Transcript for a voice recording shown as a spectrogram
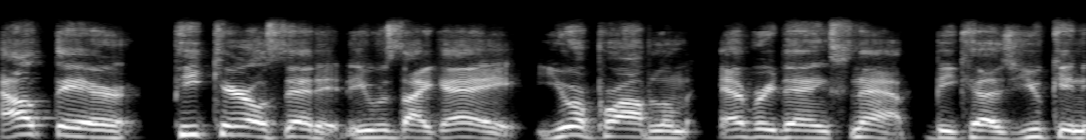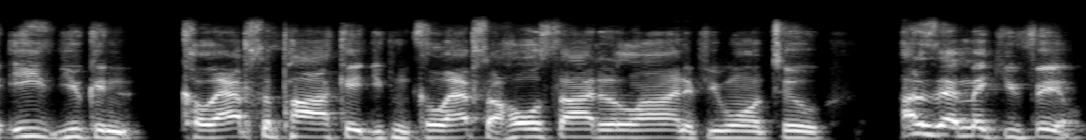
out there, Pete Carroll said it. He was like, "Hey, you're a problem every dang snap because you can eat, you can collapse a pocket, you can collapse a whole side of the line if you want to." How does that make you feel?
